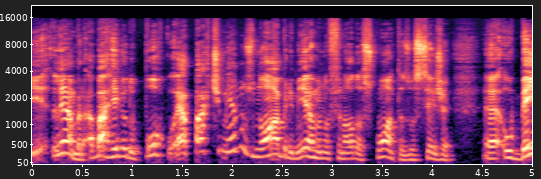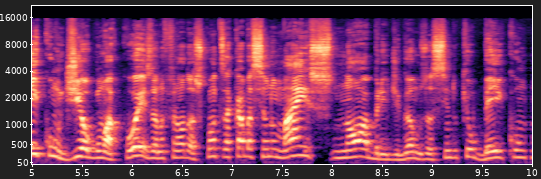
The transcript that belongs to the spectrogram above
E lembra, a barriga do porco é a parte menos nobre mesmo, no final das contas. Ou seja, é, o bacon de alguma coisa, no final das contas, acaba sendo mais nobre, digamos assim, do que o bacon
